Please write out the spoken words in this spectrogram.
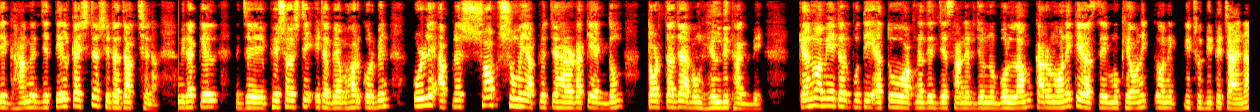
যে ঘামের যে তেল কাজটা, সেটা যাচ্ছে না। মিরাকেল যে ফেস ওয়াশটি এটা ব্যবহার করবেন। করলে আপনার সব সময় আপনার চেহারাটাকে একদম তরতাজা এবং হেলদি থাকবে। কেন আমি এটার প্রতি এত আপনাদের যে সানের জন্য বললাম? কারণ অনেকে আছে, মুখে অনেক অনেক কিছু দিতে চায় না।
